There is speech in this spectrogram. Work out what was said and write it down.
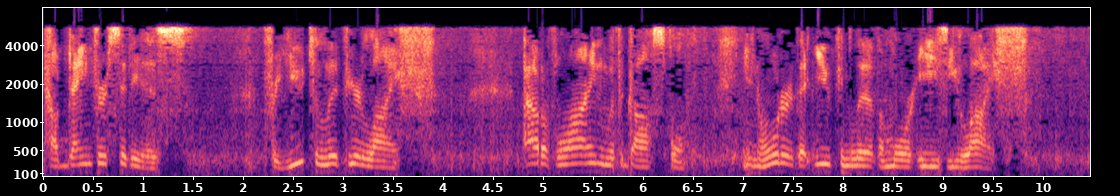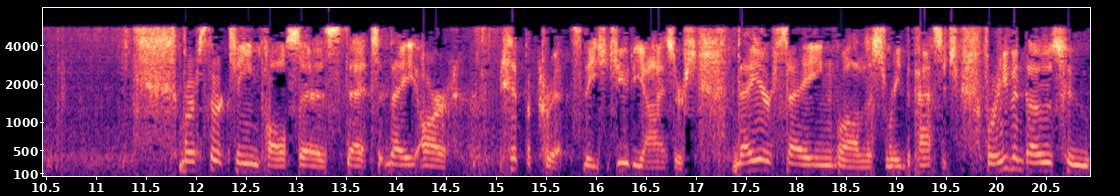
how dangerous it is for you to live your life out of line with the gospel in order that you can live a more easy life? Verse 13, Paul says that they are hypocrites, these Judaizers. They are saying, well, just read the passage. For even those who,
